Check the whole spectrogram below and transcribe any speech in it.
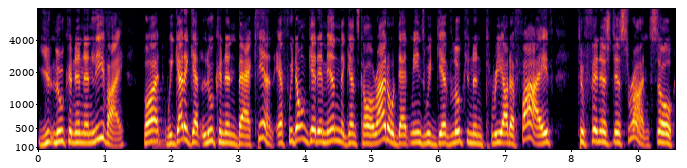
you, Luukkonen and Levi, but we got to get Luukkonen back in. If we don't get him in against Colorado, that means we give Luukkonen three out of five to finish this run. So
